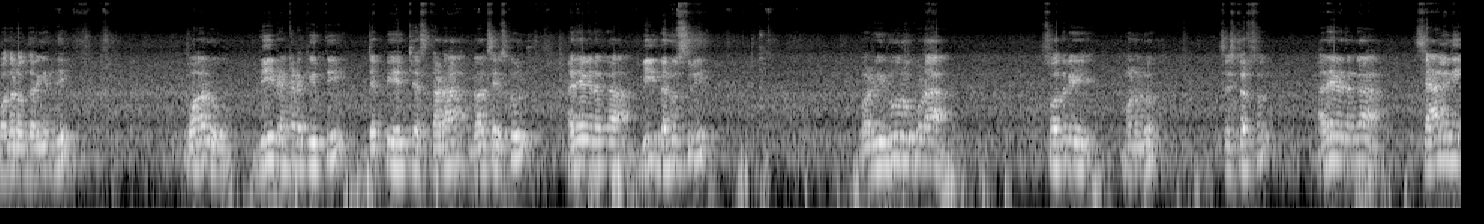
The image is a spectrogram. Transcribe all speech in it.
పొందడం జరిగింది. వారు B Venkatakeerthi Keerthi Tada girls high school అదేవిధంగా బి ధనుశ్రీ వారి ఇరువురు కూడా సోదరి మనులు సిస్టర్స్ అదేవిధంగా Shalini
